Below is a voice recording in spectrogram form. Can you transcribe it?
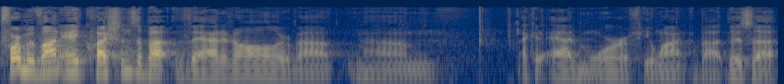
Before I move on, any questions about that at all, or about? Um, I could add more if you want. About there's a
